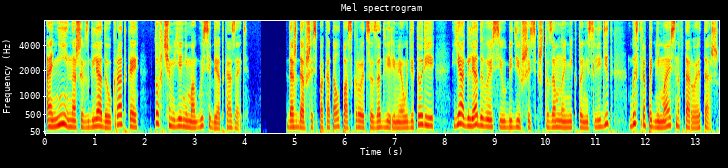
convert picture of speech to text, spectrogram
Они, наши взгляды украдкой, то, в чем я не могу себе отказать. Дождавшись, пока толпа скроется за дверями аудитории, я оглядываюсь и, убедившись, что за мной никто не следит, быстро поднимаюсь на второй этаж.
